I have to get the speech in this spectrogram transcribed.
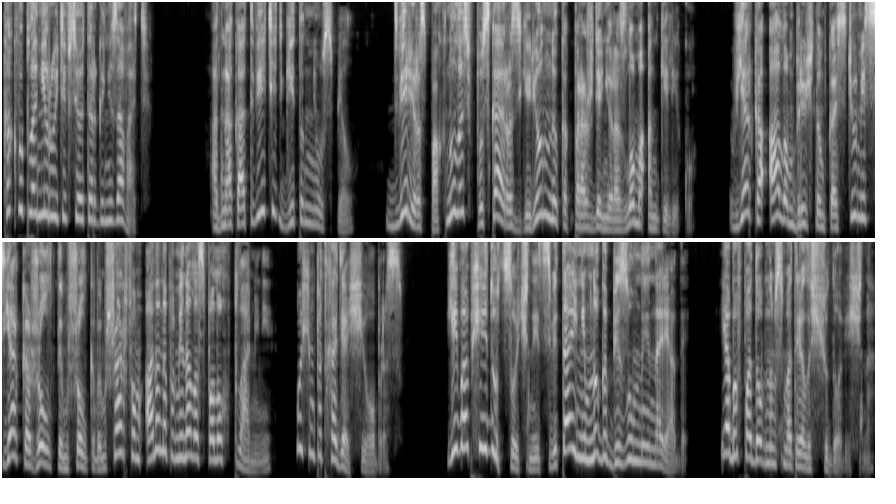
Как вы планируете все это организовать? Однако ответить Гитон не успел. Дверь распахнулась, впуская разъяренную, как порождение разлома, Ангелику. В ярко-алом брючном костюме с ярко-желтым шелковым шарфом она напоминала сполох пламени. Очень подходящий образ. Ей вообще идут сочные цвета и немного безумные наряды. Я бы в подобном смотрелась чудовищно.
